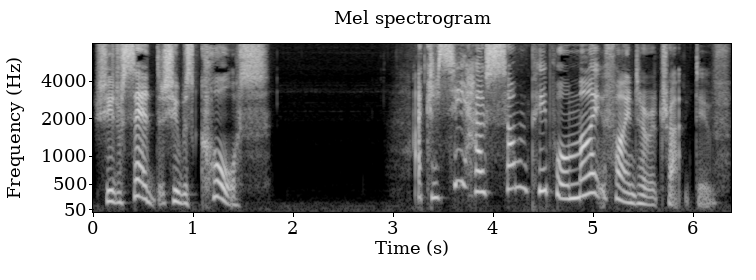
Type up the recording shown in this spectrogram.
She'd have said that she was coarse. I can see how some people might find her attractive.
